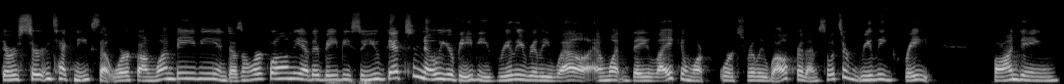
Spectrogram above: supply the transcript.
there are certain techniques that work on one baby and doesn't work well on the other baby. So you get to know your baby really really well and what they like and what works really well for them. So it's a really great bonding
